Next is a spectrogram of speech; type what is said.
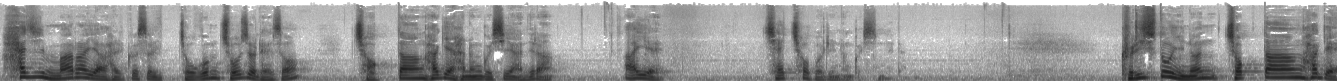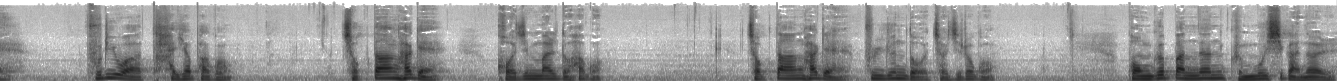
하지 말아야 할 것을 조금 조절해서 적당하게 하는 것이 아니라 아예 제쳐버리는 것입니다. 그리스도인은 적당하게 불의와 타협하고 적당하게 거짓말도 하고 적당하게 불륜도 저지르고 봉급받는 근무 시간을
